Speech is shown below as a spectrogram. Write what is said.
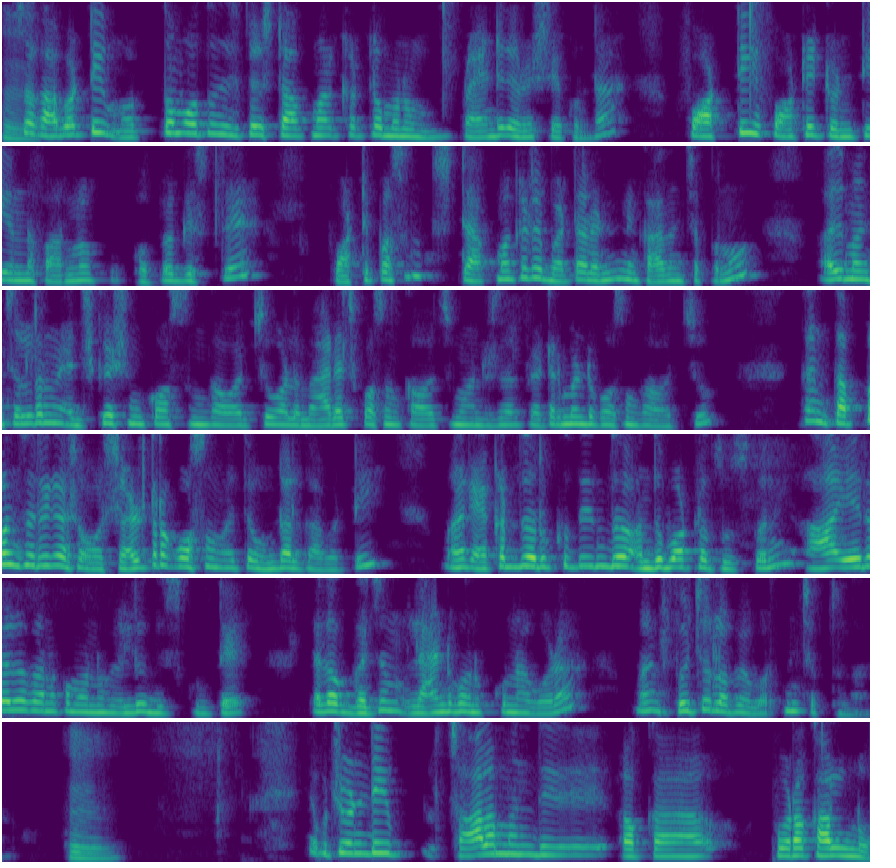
సో. కాబట్టి మొత్తం మొత్తం తీసుకెళ్ళి స్టాక్ మార్కెట్లో మనం బ్రాండ్గా ఇన్వెస్ట్ చేయకుండా ఫార్టీ ఫార్టీ ట్వంటీ అన్న ఫార్ములా ఉపయోగిస్తే forty percent stock market better అని నేను కాదని చెప్పను. అది మన చిల్డ్రన్ ఎడ్యుకేషన్ కోసం కావచ్చు వాళ్ళ మ్యారేజ్ కోసం కావచ్చు మన రిటైర్మెంట్ కోసం కావచ్చు. కానీ తప్పనిసరిగా షెల్టర్ కోసం అయితే ఉండాలి కాబట్టి మనకి ఎక్కడ దొరుకుతుందో అందుబాటులో చూసుకొని ఆ ఏరియాలో కనుక మనం ఇల్లు తీసుకుంటే లేదా ఒక గజం ల్యాండ్ కొనుక్కున్నా కూడా మనకి ఫ్యూచర్లో ఉపయోగపడుతుందని చెప్తున్నాను. ఇప్పుడు చూడండి చాలా మంది ఒక పూర్వకాలంలో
